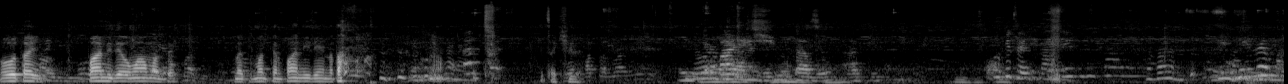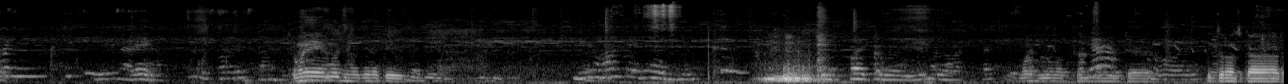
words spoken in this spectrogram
हो ताई. पाणी देऊ मामा ते. नाही म्हणते ना पाणी दे ना. आता खेळ. तुम्ही मध्ये मध्ये येऊ. इथूनच काढ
